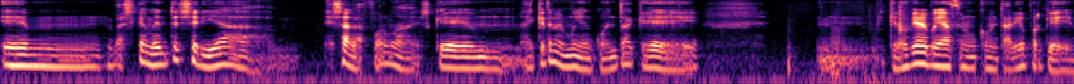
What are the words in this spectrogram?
em, básicamente sería esa la forma. Es que mm, hay que tener muy en cuenta que mm, creo que voy a hacer un comentario porque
